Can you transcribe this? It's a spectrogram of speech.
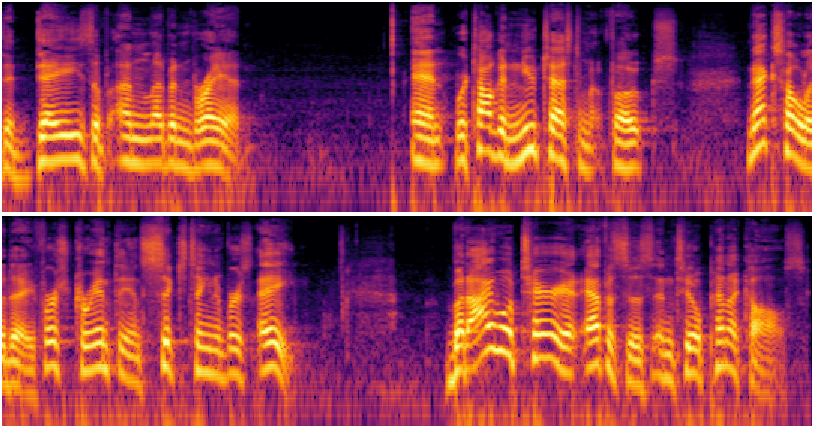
the days of unleavened bread. And we're talking New Testament, folks. Next holy day, 1 Corinthians 16 and verse 8. But I will tarry at Ephesus until Pentecost.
